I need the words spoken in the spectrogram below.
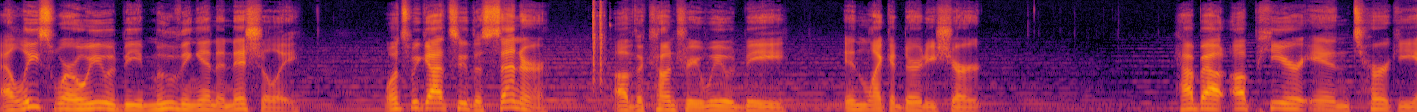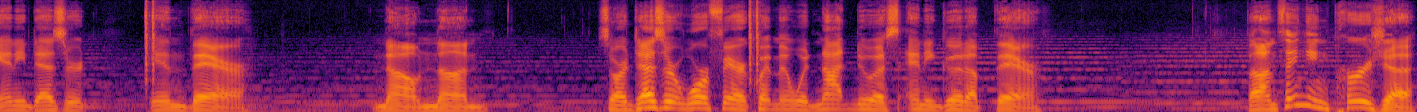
at least where we would be moving in initially. Once we got to the center of the country, we would be in like a dirty shirt. How about up here in Turkey? Any desert in there? No, none. So our desert warfare equipment would not do us any good up there. But I'm thinking Persia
